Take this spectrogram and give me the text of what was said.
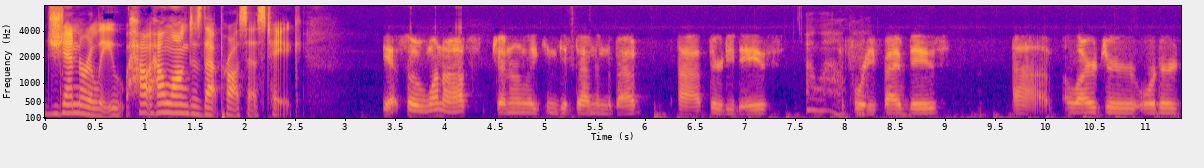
generally, how how long does that process take? Yeah, so one off generally can get done in about uh, 30 days. Oh wow. to 45 days. Uh, a larger order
